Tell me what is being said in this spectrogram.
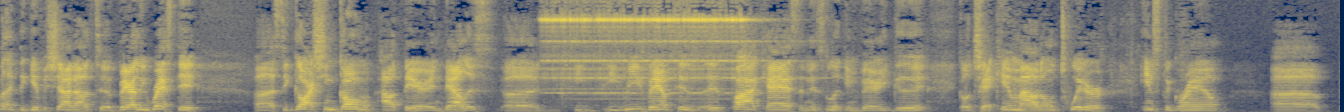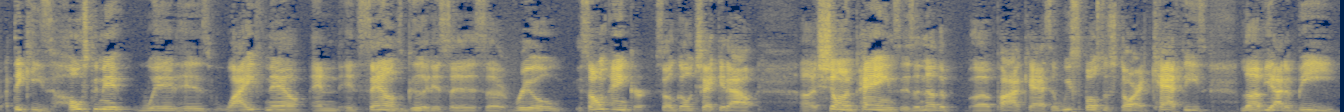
I'd like to give a shout out to Barely Rested, uh, Cigar Shingon out there in Dallas. Uh, he, he revamped his, his podcast and it's looking very good. Go check him out on Twitter, Instagram. Uh, I think he's hosting it with his wife now, and it sounds good. It's a it's a real it's on Anchor, so go check it out. Uh, Sean Paynes is another uh, podcast, and we're supposed to start Kathy's Love Ya to Be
